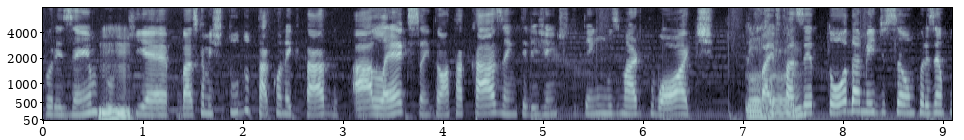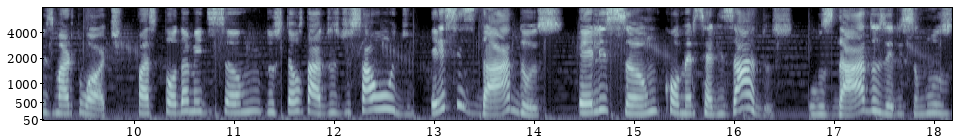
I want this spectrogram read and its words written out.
por exemplo, Uhum. que é basicamente tudo tá conectado. A Alexa, então a tua casa é inteligente, tu tem um smartwatch, que vai fazer toda a medição, por exemplo, o smartwatch, faz toda a medição dos teus dados de saúde. Esses dados, eles são comercializados. Os dados, eles são os-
